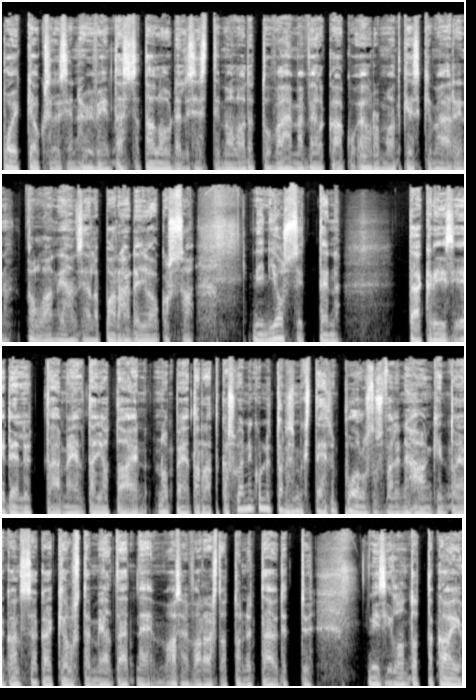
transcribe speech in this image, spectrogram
poikkeuksellisen hyvin tässä taloudellisesti. Me ollaan otettu vähemmän velkaa kuin euromaat keskimäärin. Ollaan ihan siellä parhaiden joukossa. Niin jos sitten tämä kriisi edellyttää meiltä jotain nopeata ratkaisua, niin kuin nyt on esimerkiksi tehty puolustusvälinen hankintojen kanssa ja kaikki ollut sitä mieltä, että ne asevarastot on nyt täytetty, niin silloin totta kai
